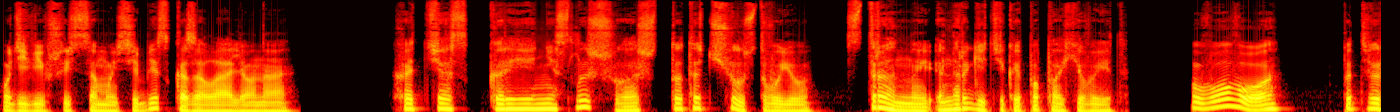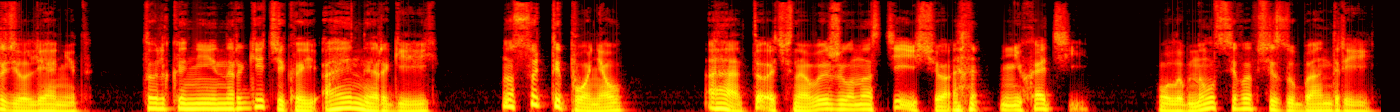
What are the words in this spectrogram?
удивившись самой себе, сказала Алена. «Хотя скорее не слышу, а что-то чувствую. Странной энергетикой попахивает». «Во-во», — подтвердил Леонид. «Только не энергетикой, а энергией. Ну, суть ты понял». «А, точно, вы же у нас те еще, не хоти», — улыбнулся во все зубы Андрей.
